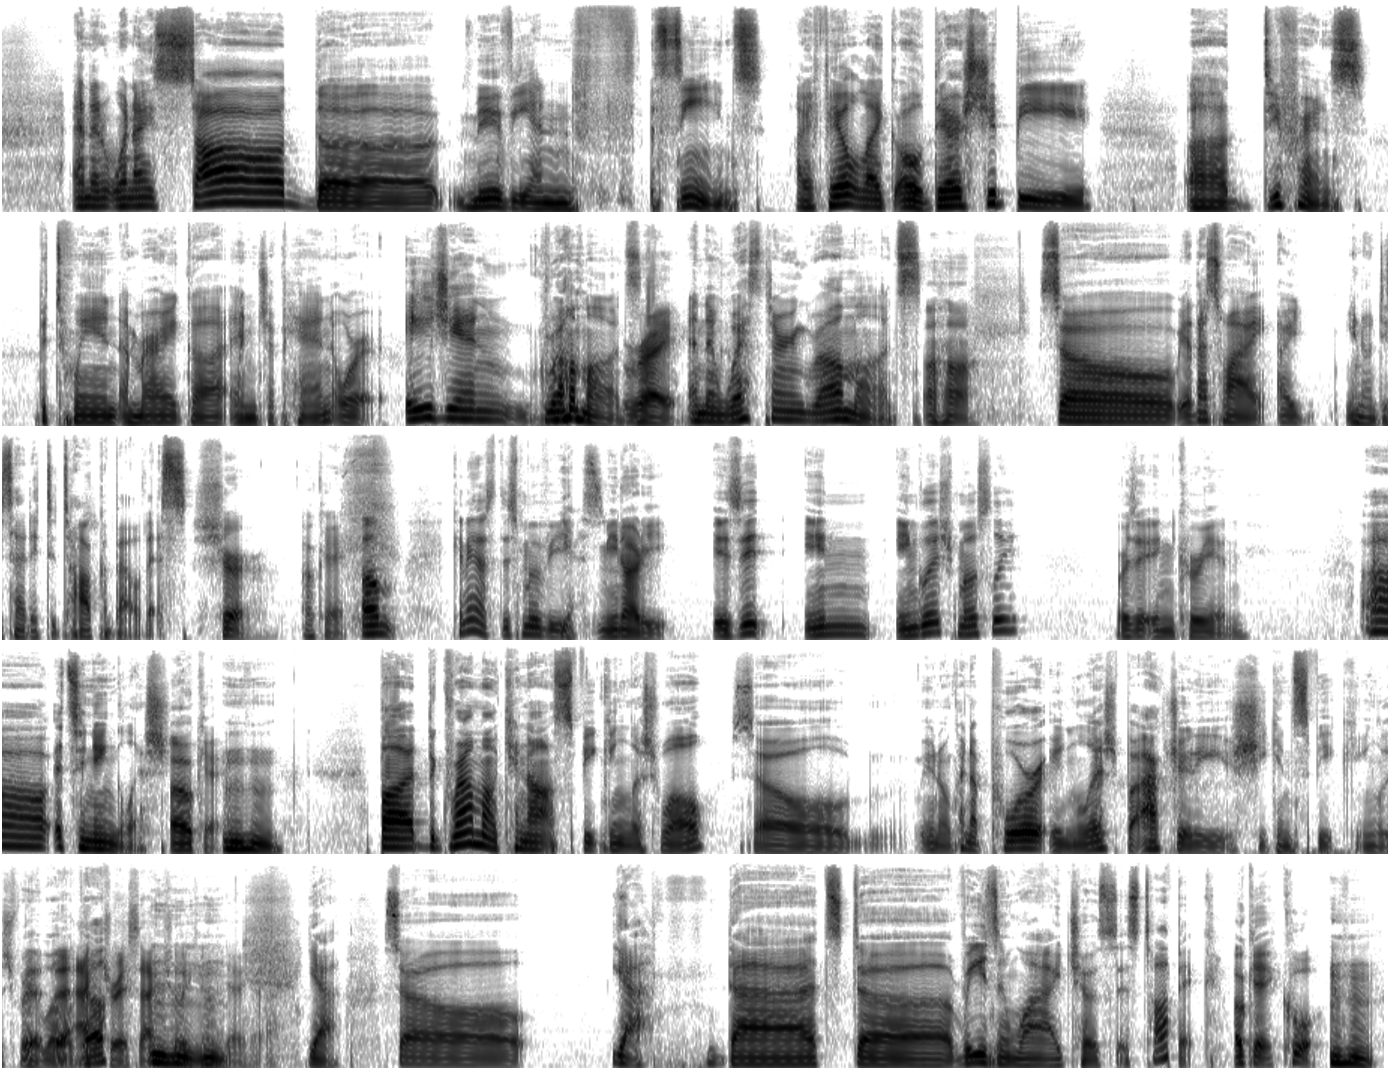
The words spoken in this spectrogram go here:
And then when I saw the movie and f- scenes, I felt like, oh, there should be a difference between America and Japan or Asian grandmas Right. and then Western grandmas. Uh-huh So yeah, that's why I, you know, decided to talk about this. Sure. Okay. Um, can I ask this movie, Yes. Minari, is it in English mostly, or is it in Korean? Oh, it's in English. Okay. hmm But the grandma cannot speak English well, so you know, kind of poor English. But actually, she can speak English very The, well. the actress actually. Mhm, can- mhm. Yeah, yeah. Yeah. So, yeah, that's the reason why I chose this topic. Okay. Cool. Mhm.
